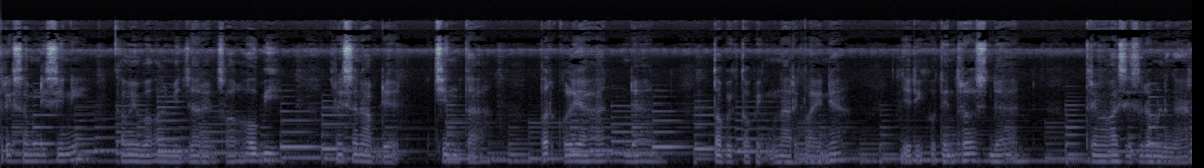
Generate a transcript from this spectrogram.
Trisam di sini kami bakal bicarain soal hobi, recent update, cinta, perkuliahan dan topik-topik menarik lainnya. Jadi ikutin terus dan terima kasih sudah mendengar.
